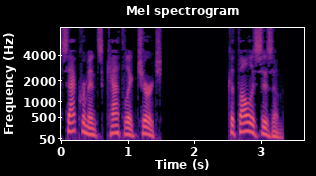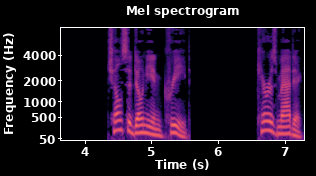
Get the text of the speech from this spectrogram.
Sacraments Catholic Church Catholicism Chalcedonian Creed Charismatic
